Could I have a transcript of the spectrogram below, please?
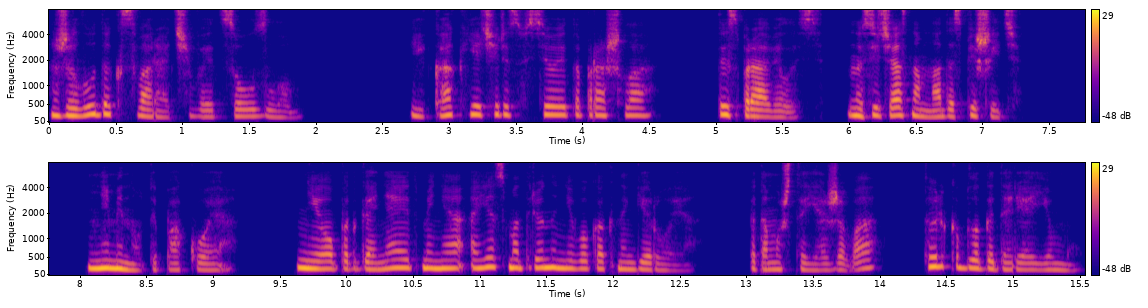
Желудок сворачивается узлом. И как я через все это прошла? Ты справилась, но сейчас нам надо спешить. Ни минуты покоя. Нео подгоняет меня, а я смотрю на него как на героя, потому что я жива только благодаря ему.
